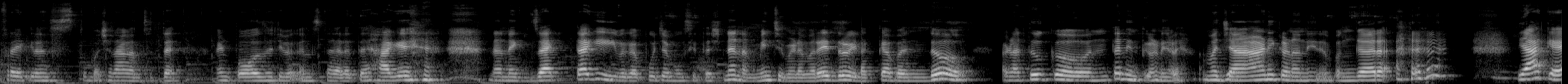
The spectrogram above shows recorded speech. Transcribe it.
ಫ್ರೇಗ್ರೆನ್ಸ್ ತುಂಬ ಚೆನ್ನಾಗಿ ಅನಿಸುತ್ತೆ. ಆ್ಯಂಡ್ ಪಾಸಿಟಿವ್ ಆಗಿ ಅನಿಸ್ತಾ ಇರುತ್ತೆ. ಹಾಗೆ ನಾನು ಎಕ್ಸಾಕ್ಟಾಗಿ ಇವಾಗ ಪೂಜೆ ಮುಗಿಸಿದ ತಕ್ಷಣ ನಮ್ಮ ಮಿಂಚು ಮೇಡಮ್ ಅವರೇ ಇಲ್ಲಿ ಅಕ್ಕ ಬಂದು ಅವಳ ತೂಕು ಅಂತ ನಿಂತ್ಕೊಂಡಿದ್ದಾಳೆ. ಅಮ್ಮ ಜಾಣಿ ಕಣ ನೀನು ಬಂಗಾರ. ಯಾಕೆ?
